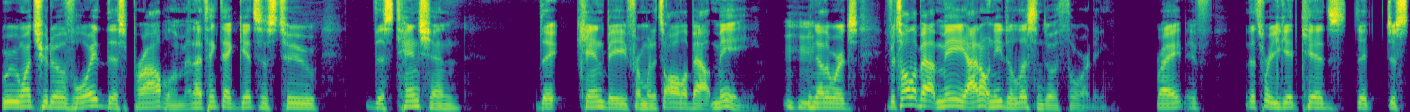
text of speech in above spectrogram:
We want you to avoid this problem. And I think that gets us to this tension that can be from when it's all about me. Mhm. In other words, if it's all about me, I don't need to listen to authority, right? If that's where you get kids that just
